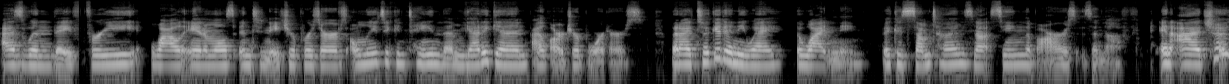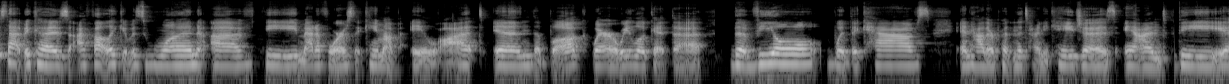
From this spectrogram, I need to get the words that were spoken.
as when they free wild animals into nature preserves, only to contain them yet again by larger borders. But I took it anyway, the widening, because sometimes not seeing the bars is enough. And I chose that because I felt like it was one of the metaphors that came up a lot in the book where we look at the the veal with the calves and how they're put in the tiny cages and the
